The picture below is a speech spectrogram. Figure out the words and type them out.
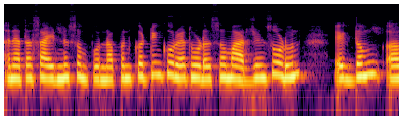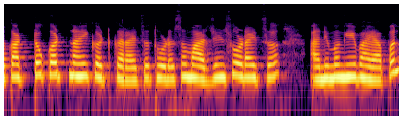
आणि आता साईडनं संपूर्ण आपण कटिंग करूया. थोडंसं मार्जिन सोडून एकदम काटो कट नाही कट करायचं. थोडंसं मार्जिन सोडायचं आणि मग ही बाह्या आपण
